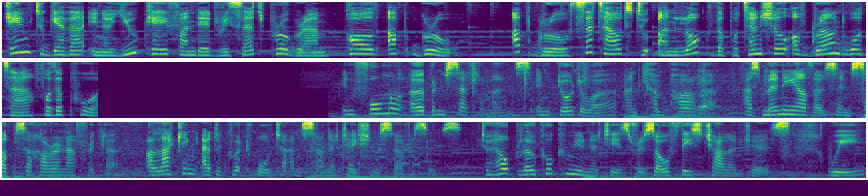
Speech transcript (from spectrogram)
came together in a UK funded research program called UPGro. UPGro set out to unlock the potential of groundwater for the poor. Informal urban settlements in Dodoma and Kampala, as many others in sub-Saharan Africa, are lacking adequate water and sanitation services. To help local communities resolve these challenges, we,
